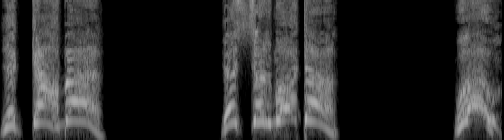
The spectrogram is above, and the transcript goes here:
يا كعبة! يا الشرموطة! واو!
